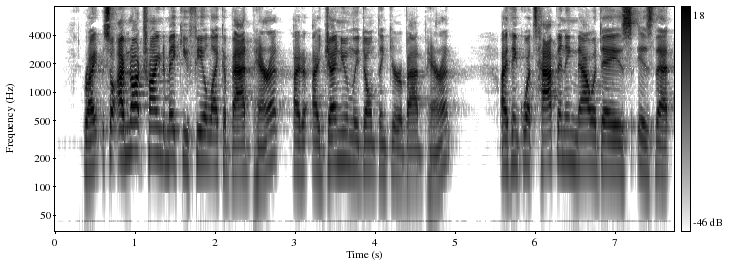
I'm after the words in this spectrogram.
right? So I'm not trying to make you feel like a bad parent. I, I genuinely don't think you're a bad parent. I think what's happening nowadays is that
